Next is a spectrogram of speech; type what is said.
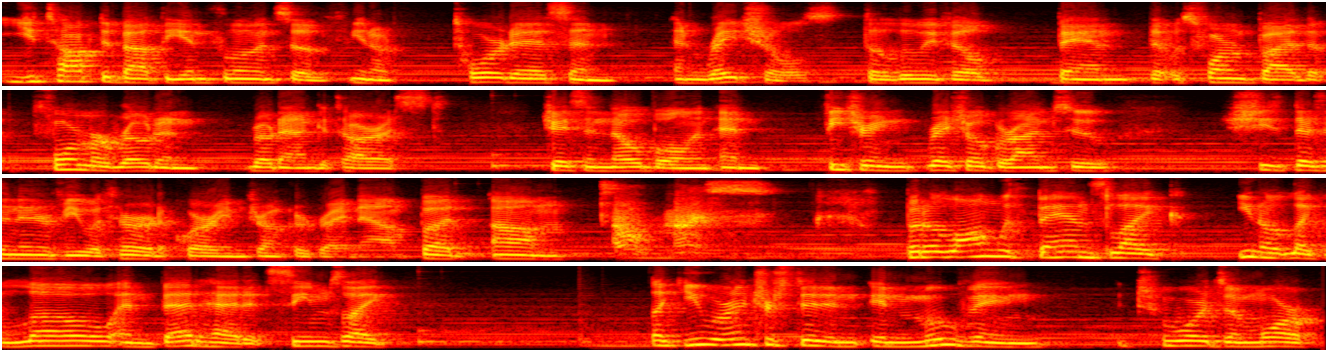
you talked about the influence of, you know, Tortoise and, and Rachel's, the Louisville band that was formed by the former Rodan, Rodan guitarist Jason Noble and, and featuring Rachel Grimes, who she's there's an interview with her at Aquarium Drunkard right now. But um, oh, nice. But along with bands like you know like Low and Bedhead, it seems like like you were interested in in moving towards a more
